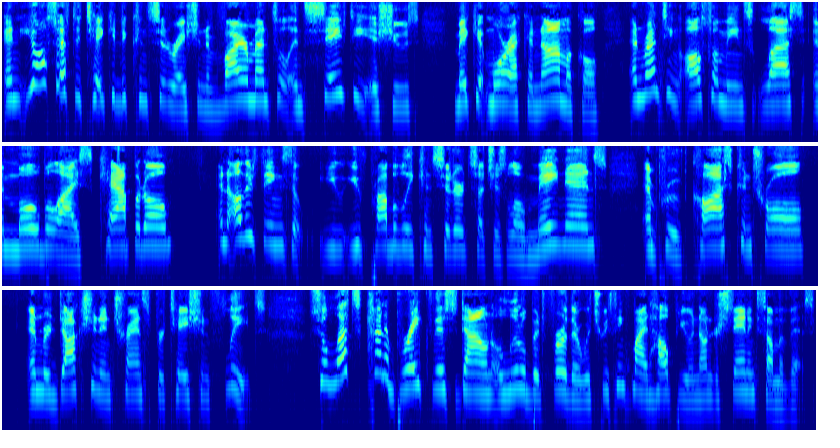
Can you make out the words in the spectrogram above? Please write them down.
And you also have to take into consideration environmental and safety issues make it more economical. And renting also means less immobilized capital and other things that you, you've probably considered, such as low maintenance, improved cost control, and reduction in transportation fleets. So let's kind of break this down a little bit further, which we think might help you in understanding some of this.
